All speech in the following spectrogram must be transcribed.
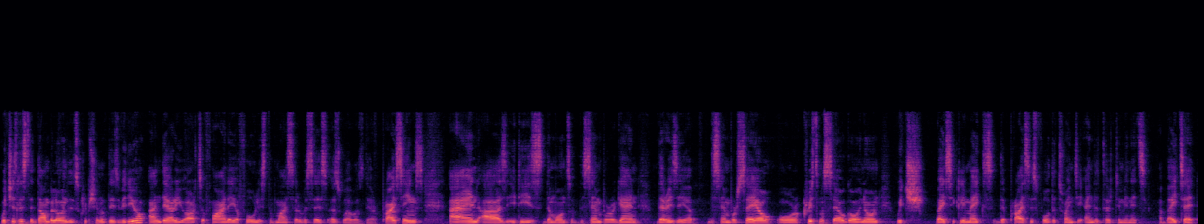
which is listed down below in the description of this video, and there you are to find a full list of my services as well as their pricings. And as it is the month of December again, there is a December sale or Christmas sale going on, which basically makes the prices for the 20 and the 30 minutes abated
